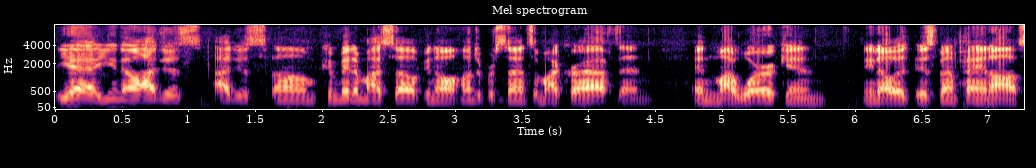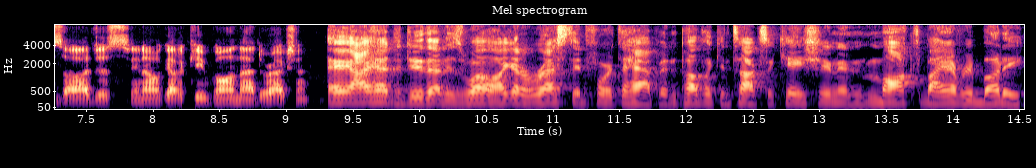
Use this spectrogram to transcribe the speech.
yeah, you know, I just, I just um, committed myself, you know, 100% to my craft and and my work, and you know, it, it's been paying off. So I just, you know, got to keep going that direction. Hey, I had to do that as well. I got arrested for it to happen, public intoxication, and mocked by everybody.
